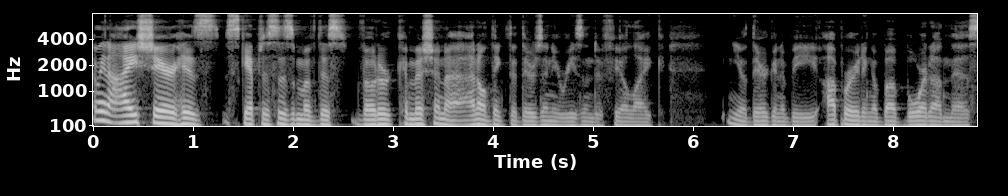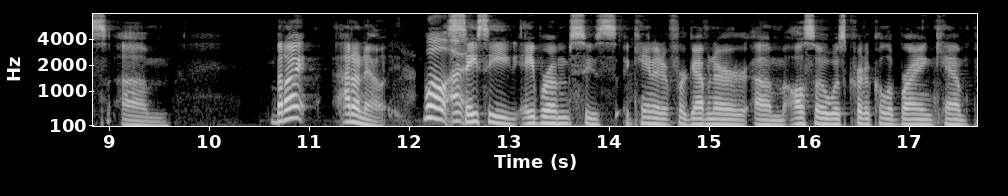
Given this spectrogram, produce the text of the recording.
I mean, I share his skepticism of this voter commission. I, I don't think that there's any reason to feel like, you know, they're going to be operating above board on this. Um, but I, I don't know. Well, Stacey Abrams, who's a candidate for governor, um, also was critical of Brian Kemp.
